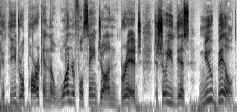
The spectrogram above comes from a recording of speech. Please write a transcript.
Cathedral Park and the wonderful St. John Bridge to show you this new build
